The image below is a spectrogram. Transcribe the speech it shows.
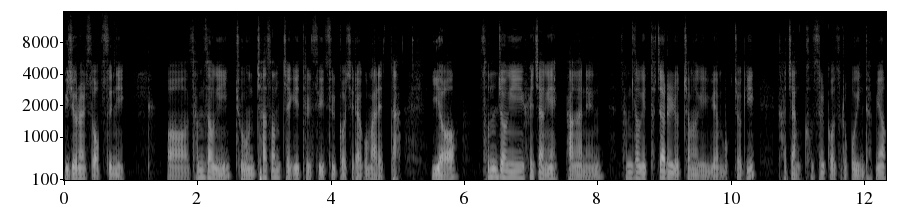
의존할 수 없으니 어, 삼성이 좋은 차선책이 될 수 있을 것이라고 말했다. 이어 손정희 회장의 방안은 삼성의 투자를 요청하기 위한 목적이 가장 컸을 것으로 보인다며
